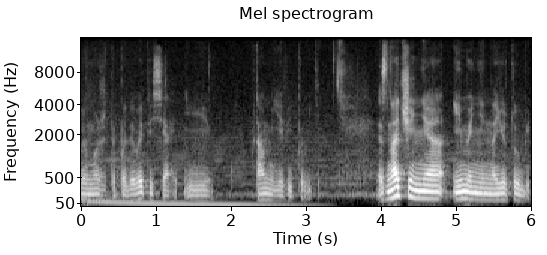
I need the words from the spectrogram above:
ви можете подивитися, і там є відповідь. Значення імені на Ютубі.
